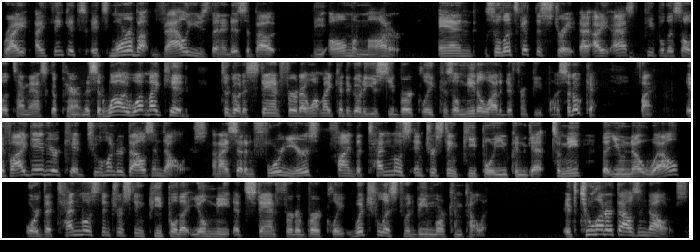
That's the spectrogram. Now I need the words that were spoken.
right? I think it's it's more about values than it is about the alma mater. And so let's get this straight. I, I ask people this all the time. I ask a parent. They said, "Well, I want my kid to go to Stanford. I want my kid to go to UC Berkeley because he'll meet a lot of different people." I said, "Okay, fine." If I gave your kid two hundred thousand dollars and I said, "In four years, find the ten most interesting people you can get to me that you know well," or the 10 most interesting people that you'll meet at Stanford or Berkeley, which list would be more compelling? If $200,000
